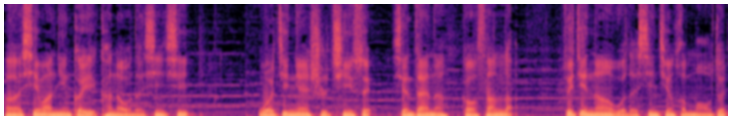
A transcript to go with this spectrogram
呃，希望您可以看到我的信息。我今年十七岁，现在呢高三了。最近呢，我的心情很矛盾，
